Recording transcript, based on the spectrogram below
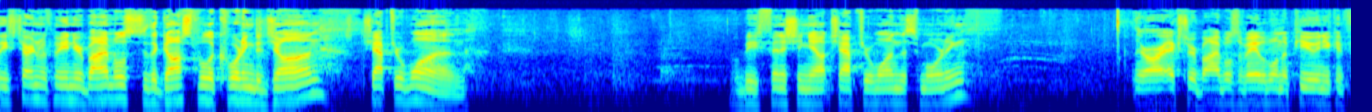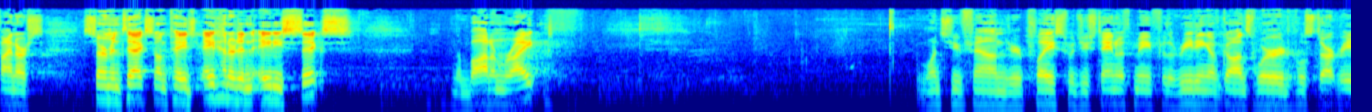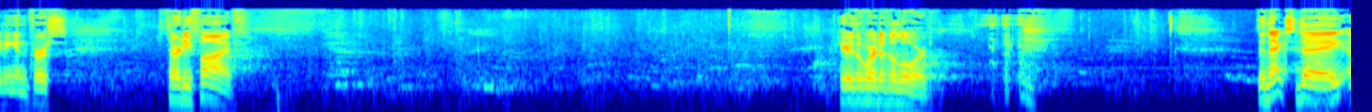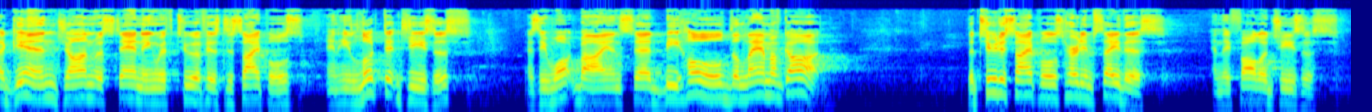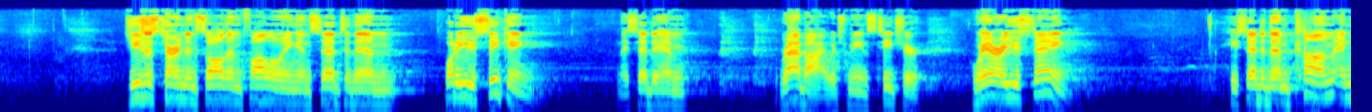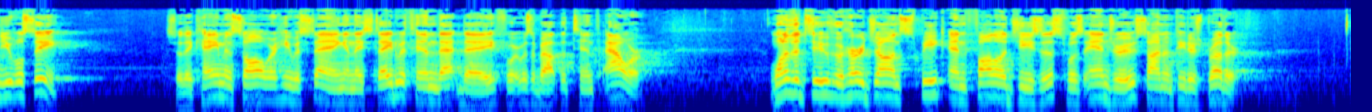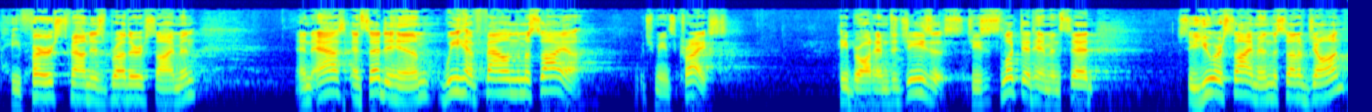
please turn with me in your Bibles to the Gospel according to John, chapter 1. We'll be finishing out chapter 1 this morning. There are extra Bibles available in the pew, and you can find our sermon text on page 886, in the bottom right. Once you've found your place, would you stand with me for the reading of God's Word? We'll start reading in verse 35. Hear the word of the Lord. the next day, again, John was standing with two of his disciples, and he looked at Jesus as he walked by and said, Behold, the Lamb of God. The two disciples heard him say this, and they followed Jesus. Jesus turned and saw them following and said to them, What are you seeking? And they said to him, Rabbi, which means teacher, where are you staying? He said to them, Come and you will see. So they came and saw where he was staying, and they stayed with him that day, for it was about the tenth hour. One of the two who heard John speak and followed Jesus was Andrew, Simon Peter's brother. He first found his brother Simon and asked and said to him, "We have found the Messiah," which means Christ. He brought him to Jesus. Jesus looked at him and said, "So you are Simon, the son of John?"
